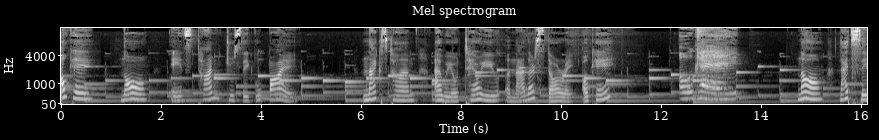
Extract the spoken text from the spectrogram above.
Okay, now it's time to say goodbye. Next time, I will tell you another story, okay? Okay. Now, let's say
